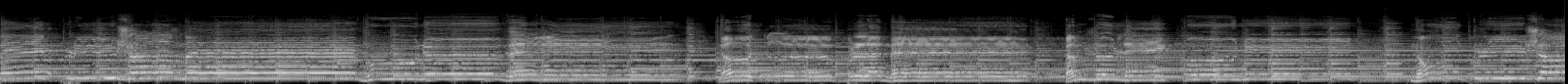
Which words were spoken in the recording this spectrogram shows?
Mais plus jamais vous ne verrez notre planète comme je l'ai connue. Non plus jamais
